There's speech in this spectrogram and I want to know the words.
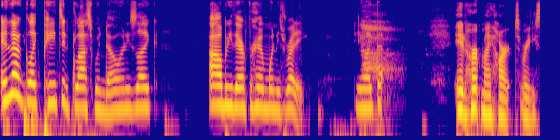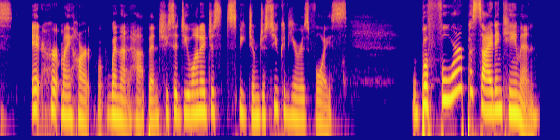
in that like painted glass window and he's like, I'll be there for him when he's ready. Do you like that? It hurt my heart, Rhys. It hurt my heart when that happened. She said, Do you want to just speak to him just so you can hear his voice? Before Poseidon came in,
